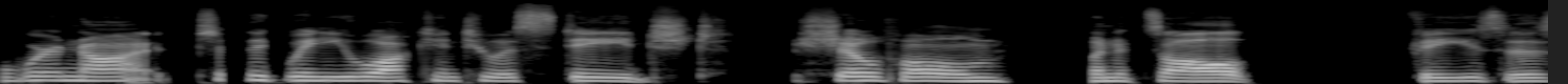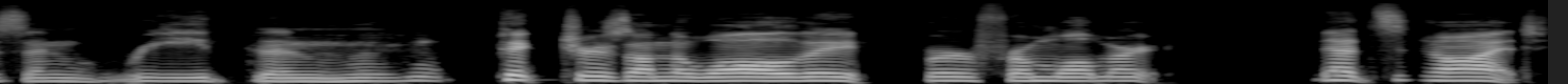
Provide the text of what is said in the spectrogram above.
We're not like when you walk into a staged show home when it's all vases and wreaths and mm-hmm. pictures on the wall that were from Walmart. That's not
